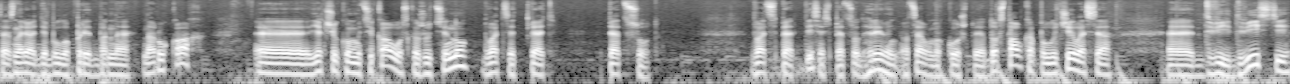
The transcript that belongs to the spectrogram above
це знаряддя було придбане на руках. Е, якщо кому цікаво, скажу ціну 25 500. 25 тисяч 500 гривень, оце воно коштує. Доставка вийшла 2200,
